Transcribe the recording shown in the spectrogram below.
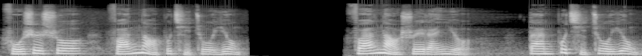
佛是说烦恼不起作用，烦恼虽然有，但不起作用。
